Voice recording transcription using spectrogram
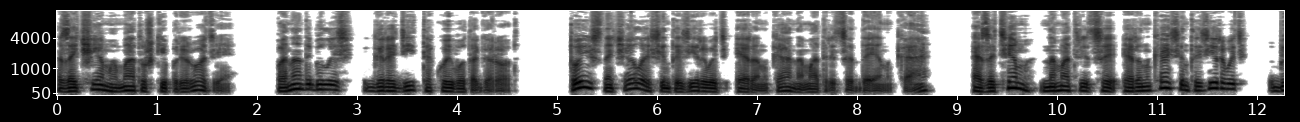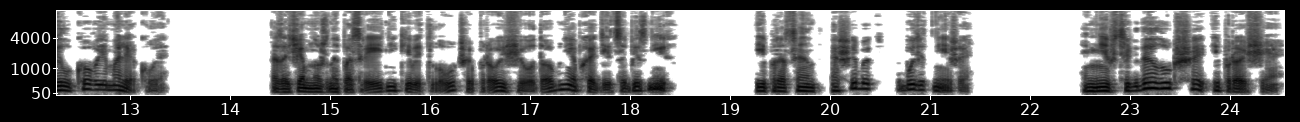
Зачем матушке природе понадобилось городить такой вот огород? То есть сначала синтезировать РНК на матрице ДНК, а затем на матрице РНК синтезировать белковые молекулы. Зачем нужны посредники, ведь лучше, проще, удобнее обходиться без них и процент ошибок будет ниже. Не всегда лучше и проще,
